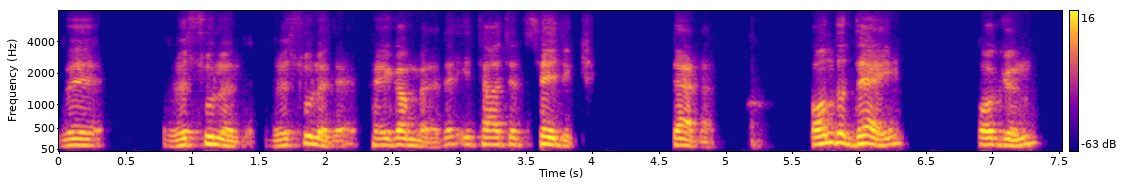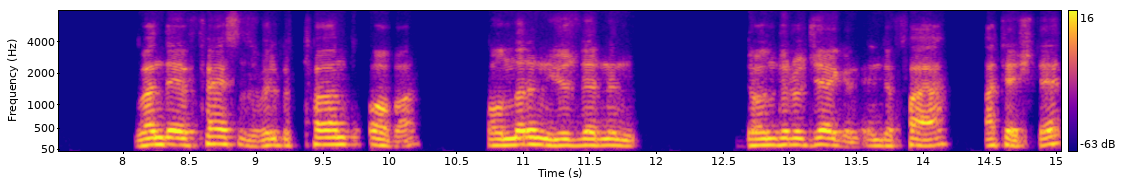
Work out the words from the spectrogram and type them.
ve Resul'e, Resul'e de peygambere de itaat etseydik derler. On the day o gün when their faces will be turned over onların yüzlerinin döndürüleceği gün in the fire ateşte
